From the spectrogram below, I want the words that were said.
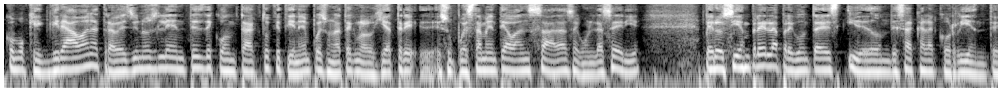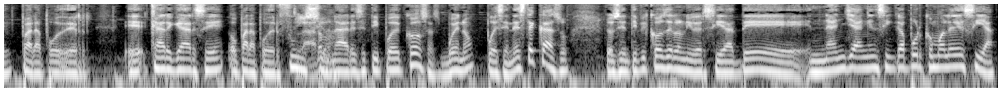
como que graban a través de unos lentes de contacto que tienen pues una tecnología eh, supuestamente avanzada según la serie, pero siempre la pregunta es, ¿y de dónde saca la corriente para poder cargarse o para poder funcionar ese tipo de cosas? Bueno, pues en este caso, los científicos de la Universidad de Nanyang en Singapur, como le decía,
